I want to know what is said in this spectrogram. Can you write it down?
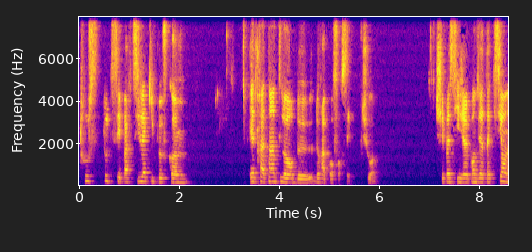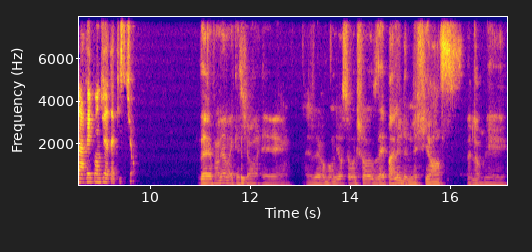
toutes ces parties-là qui peuvent comme être atteintes lors de, rapports forcés, tu vois. Je sais pas si j'ai répondu à ta question. On a répondu à ta question. Vous avez répondu à ma question et je vais rebondir sur autre chose. Vous avez parlé de méfiance de l'homme et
